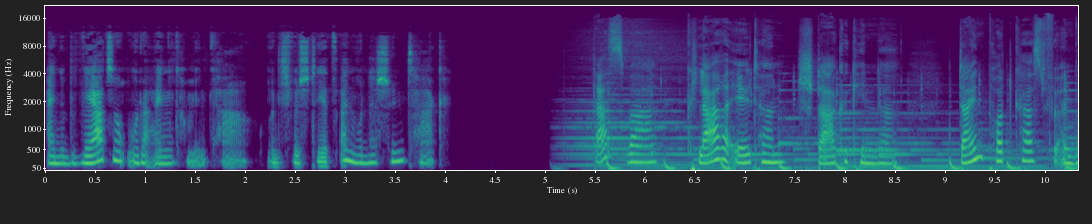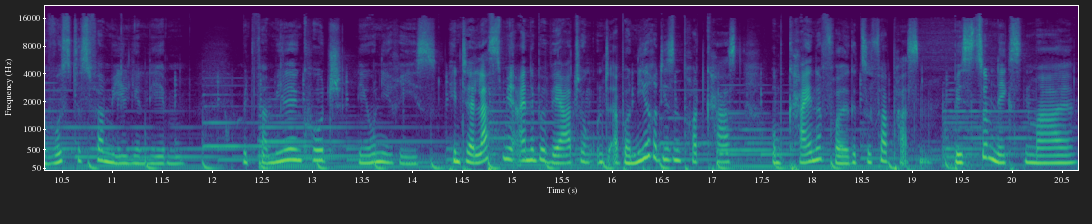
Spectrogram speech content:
eine Bewertung oder einen Kommentar. Und ich wünsche dir jetzt einen wunderschönen Tag. Das war Klare Eltern, starke Kinder. Dein Podcast für ein bewusstes Familienleben mit Familiencoach Leonie Ries. Hinterlass mir eine Bewertung und abonniere diesen Podcast, um keine Folge zu verpassen. Bis zum nächsten Mal.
